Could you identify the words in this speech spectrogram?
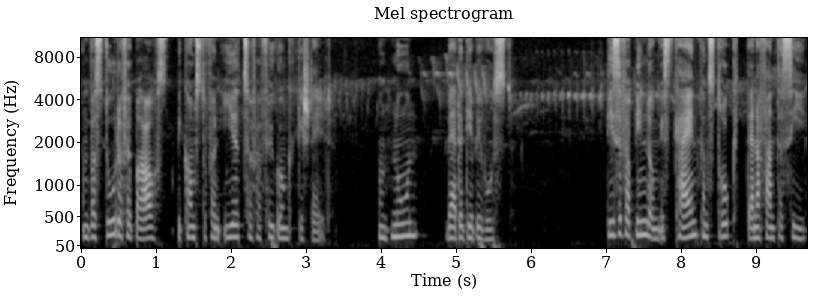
Und was du dafür brauchst, bekommst du von ihr zur Verfügung gestellt. Und nun werde dir bewusst. Diese Verbindung ist kein Konstrukt deiner Fantasie.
